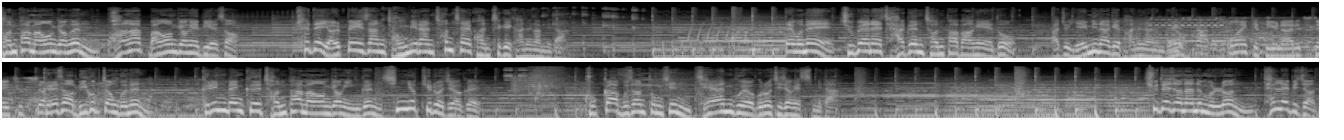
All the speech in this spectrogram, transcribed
전파 망원경은 광학 망원경에 비해서 최대 10배 이상 정밀한 천체 관측이 가능합니다. 때문에 주변의 작은 전파 방해에도 아주 예민하게 반응하는데요. 그래서 미국 정부는 그린뱅크 전파 망원경 인근 16km 지역을 국가 무선통신 제한 구역으로 지정했습니다. 휴대전화는 물론 텔레비전,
